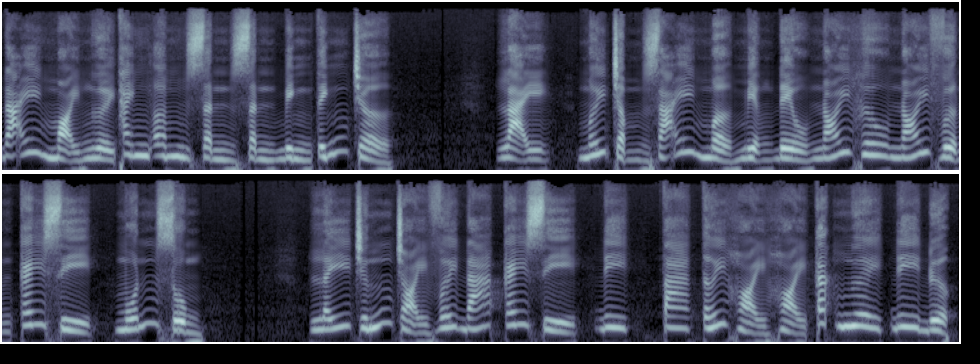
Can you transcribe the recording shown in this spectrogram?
đãi mọi người thanh âm dần dần bình tĩnh trở. Lại, mới chậm rãi mở miệng đều nói hưu nói vượn cái gì, muốn dùng. Lấy trứng trọi với đá cái gì, đi, ta tới hỏi hỏi các ngươi đi được.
